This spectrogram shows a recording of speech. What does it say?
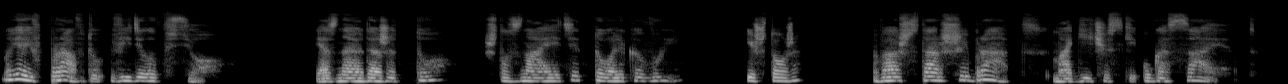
но я и вправду видела все. Я знаю даже то, что знаете только вы. И что же? Ваш старший брат магически угасает.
